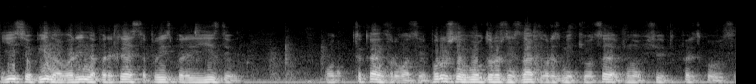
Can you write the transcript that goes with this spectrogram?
Є обгін, аварійна перехрестя, проїзд переїздів. От така інформація. Порушення вимог дорожніх знаків, розмітки. Оце воно все підпорядковується.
